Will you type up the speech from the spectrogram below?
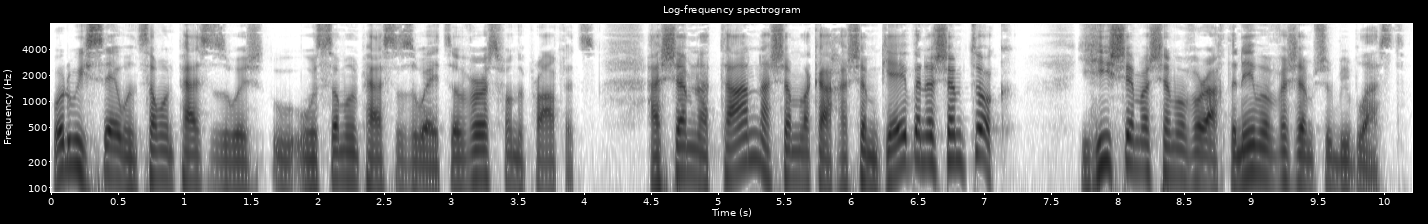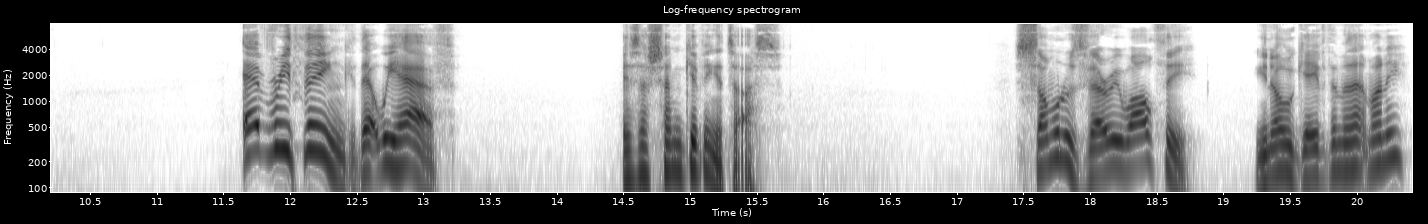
What do we say when someone passes away? When someone passes away, it's a verse from the prophets. Hashem natan, Hashem lakach. Hashem gave and Hashem took. Yehishem Hashem avarach. The name of Hashem should be blessed. Everything that we have is Hashem giving it to us. Someone who's very wealthy, you know who gave them that money?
